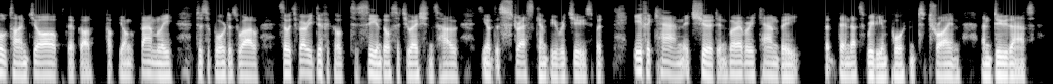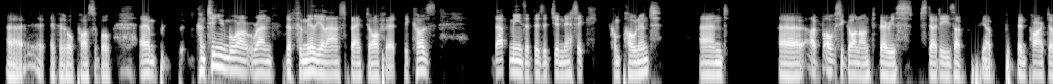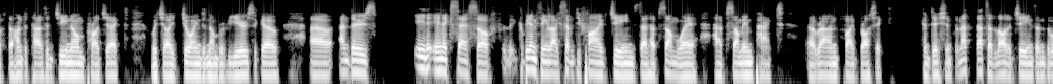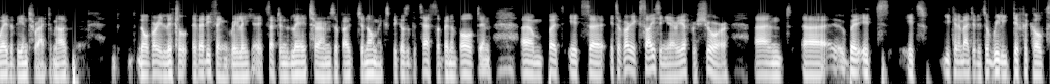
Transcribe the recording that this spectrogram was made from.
full time job. They've got a young family to support as well. So it's very difficult to see in those situations how you know the stress can be reduced. But if it can, it should, and wherever it can be, that, then that's really important to try and and do that uh, if at all possible. Um, continuing more around the familial aspect of it, because that means that there's a genetic component, and uh, I've obviously gone on to various studies. I've you know been part of the 100,000 Genome Project, which I joined a number of years ago, uh, and there's in, in excess of it could be anything like 75 genes that have some way have some impact around fibrotic conditions, and that that's a lot of genes and the way that they interact. I mean, I've know very little, if anything, really, except in lay terms about genomics because of the tests I've been involved in. Um, but it's a it's a very exciting area for sure, and uh, but it's it's you can imagine it's a really difficult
